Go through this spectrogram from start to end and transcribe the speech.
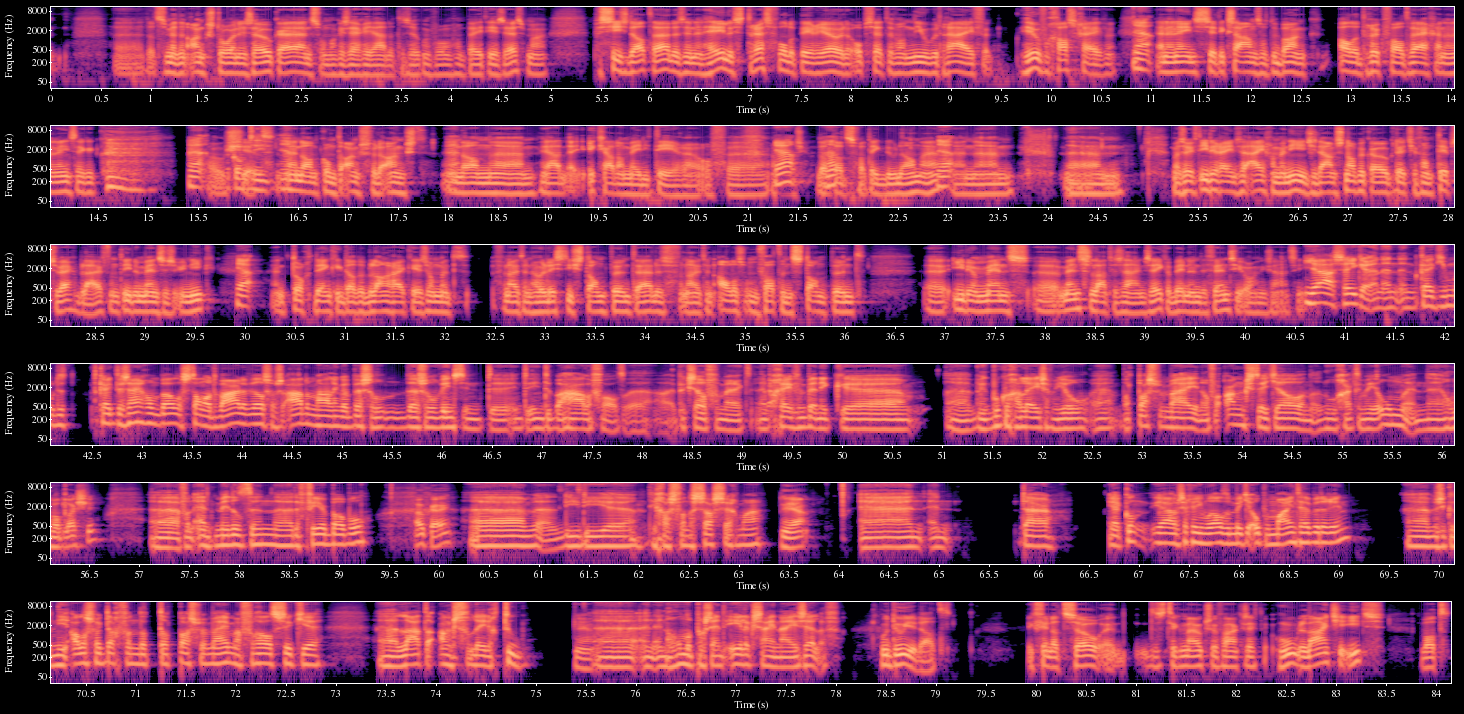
eh, dat is met een angststoornis ook. Hè, en sommigen zeggen, ja, dat is ook een vorm van PTSS. Maar precies dat, hè, dus in een hele stressvolle periode... opzetten van een nieuw bedrijf, heel veel gas geven. Ja, En ineens zit ik s'avonds op de bank, alle druk valt weg... en dan ineens denk ik, ja oh shit. die. Ja. En dan komt de angst voor de angst. Ja. En dan, ehm, ja, ik ga dan mediteren. Of, eh, dat, dat is wat ik doe dan. Hè. En, Maar zo heeft iedereen zijn eigen maniertje. Daarom snap ik ook dat je van tips wegblijft. Want ieder mens is uniek. Ja, En toch denk ik dat het belangrijk is om het vanuit een holistisch standpunt, hè, dus vanuit een allesomvattend standpunt, eh, ieder mens eh, mens te laten zijn. Zeker binnen een defensieorganisatie. ja zeker. En, en, en kijk, je moet het, kijk, er zijn gewoon bepaalde standaard waarden wel, zoals ademhaling, waar best wel, best wel winst in te, in te, in te behalen valt. eh, heb ik zelf gemerkt. En op een gegeven moment ben ik, eh, eh, ben ik boeken gaan lezen van, joh, eh, wat past bij mij? En over angst, weet je wel. En, hoe ga ik ermee om? En eh, Wat las je? eh, van Ant Middleton, eh, de Fear Bubble. Oké, Ehm, die, die, eh, die gast van de SAS, zeg maar. ja. En, en daar, ja, kon, ja, hoe zeg je, je moet altijd een beetje open mind hebben erin. Ehm, dus ik had niet alles wat ik dacht van dat, dat past bij mij, maar vooral het stukje eh, laat de angst volledig toe. ja. Eh, en, en 100% eerlijk zijn naar jezelf. Hoe doe je dat? Ik vind dat zo, eh, dat is tegen mij ook zo vaak gezegd, hoe laat je iets wat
